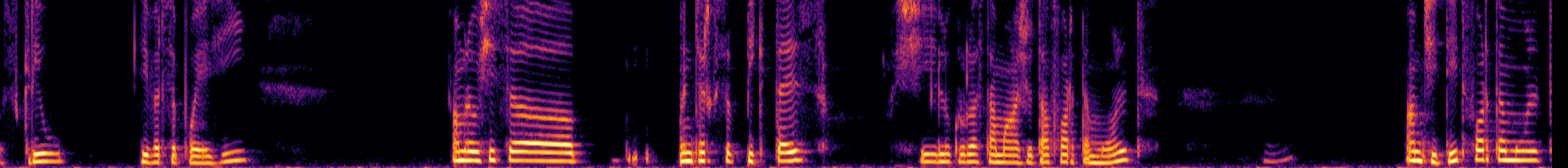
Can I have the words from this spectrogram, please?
scriu diverse poezii. Am reușit să încerc să pictez și lucrul ăsta m-a ajutat foarte mult. Am citit foarte mult,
